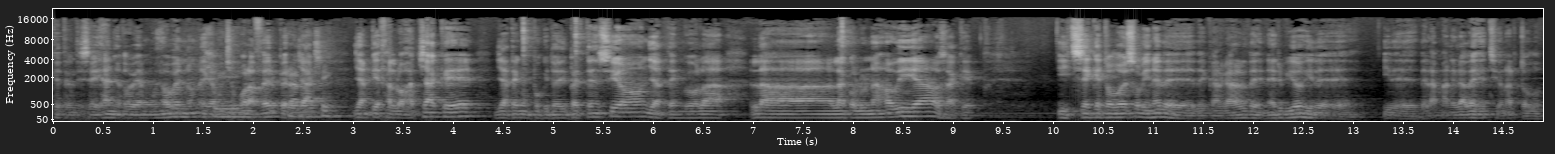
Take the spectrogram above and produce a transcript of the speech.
que 36 años todavía es muy joven, ¿no? Me queda Sí, mucho por hacer, pero claro ya, sí. ya empiezan los achaques, ya tengo un poquito de hipertensión, ya tengo la, la, la columna jodida, o sea que... Y sé que todo eso viene de, de cargar de nervios y, de, y de, de la manera de gestionar todo.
